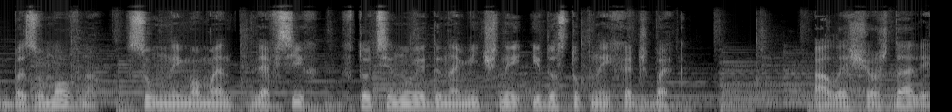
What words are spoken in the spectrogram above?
безумовно, сумний момент для всіх, хто цінує динамічний і доступний хеджбек. Але що ж далі?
